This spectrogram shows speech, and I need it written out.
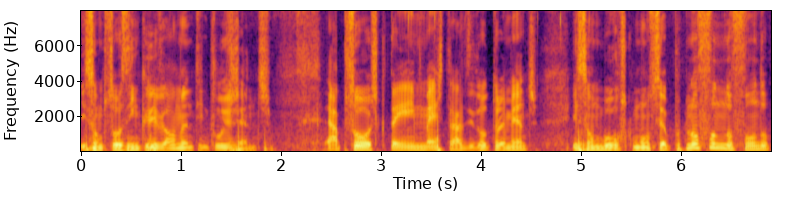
e são pessoas incrivelmente inteligentes. Há pessoas que têm mestrados e doutoramentos e são burros como um ser, porque no fundo, no fundo,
